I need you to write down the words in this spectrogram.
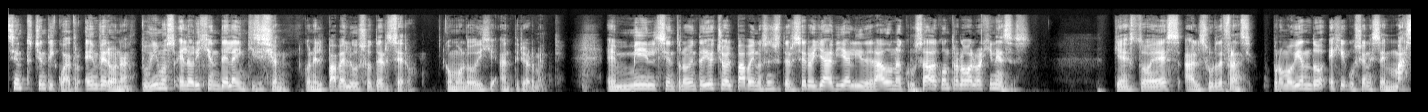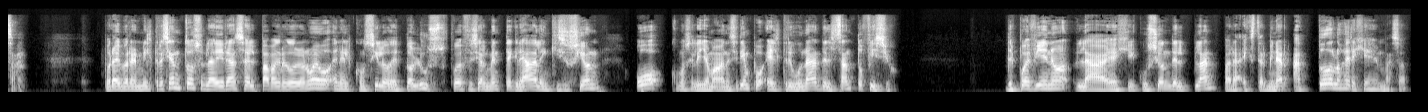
1184, en Verona, tuvimos el origen de la Inquisición con el Papa Eluso III, como lo dije anteriormente. En 1198, el Papa Inocencio III ya había liderado una cruzada contra los albarginenses, que esto es al sur de Francia, promoviendo ejecuciones en masa. Por ahí por el 1300, la lideranza del Papa Gregorio IX en el concilio de Toulouse fue oficialmente creada la Inquisición o, como se le llamaba en ese tiempo, el Tribunal del Santo Oficio. Después vino la ejecución del plan para exterminar a todos los herejes en masa.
